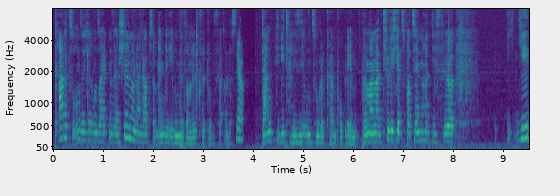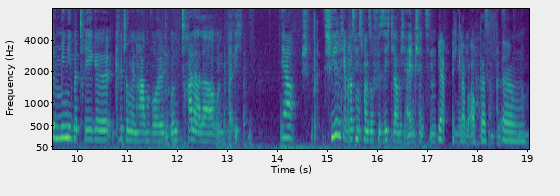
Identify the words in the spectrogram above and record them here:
gerade zu unsicheren Seiten sehr schön und dann gab es am Ende eben eine Sammelquittung für alles. Ja. Dank Digitalisierung zum Glück kein Problem. Wenn man natürlich jetzt Patienten hat, die für jede Mini-Beträge Quittungen haben wollen und tralala und ich ja, schwierig, aber das muss man so für sich, glaube ich, einschätzen. Ja, ich glaube auch, dass ähm,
